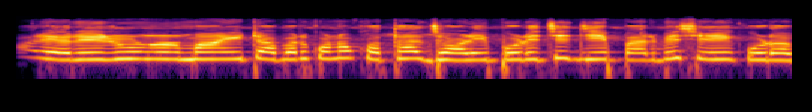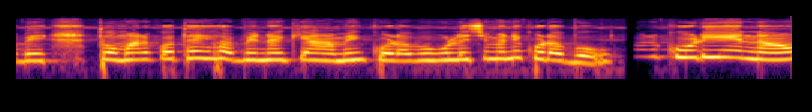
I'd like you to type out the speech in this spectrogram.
আরে আরে, রুনুর মা, এটা আবার কোনো কথা? ঝড়ে পড়েছে, যে পারবে সে করাবে তোমার কথাই হবে নাকি আমি করাবো বলেছি মানে করাবো আর করিয়ে নাও,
